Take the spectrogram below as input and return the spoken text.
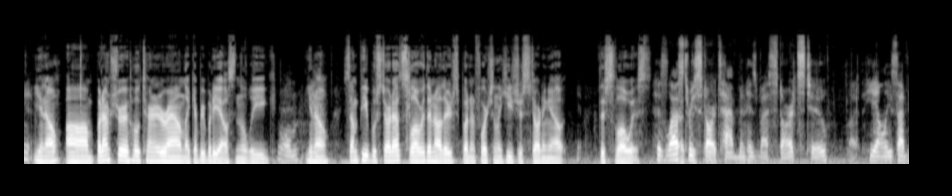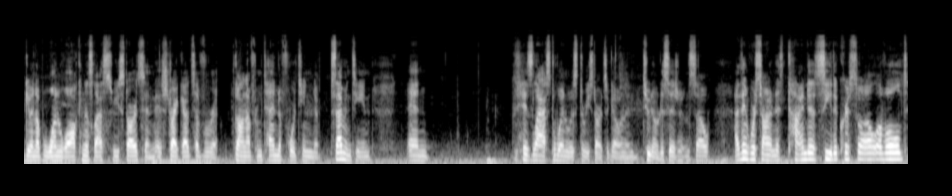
Yeah. You know, um, but I'm sure he'll turn it around like everybody else in the league. Well, You know, some people start out slower than others, but unfortunately, he's just starting out the slowest. His last three starts have been his best starts too. Uh, he only have given up one walk in his last three starts, and his strikeouts have gone up from ten to fourteen to seventeen. And his last win was three starts ago, and then two no decisions. So I think we're starting to kind of see the Chris Sale of old.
